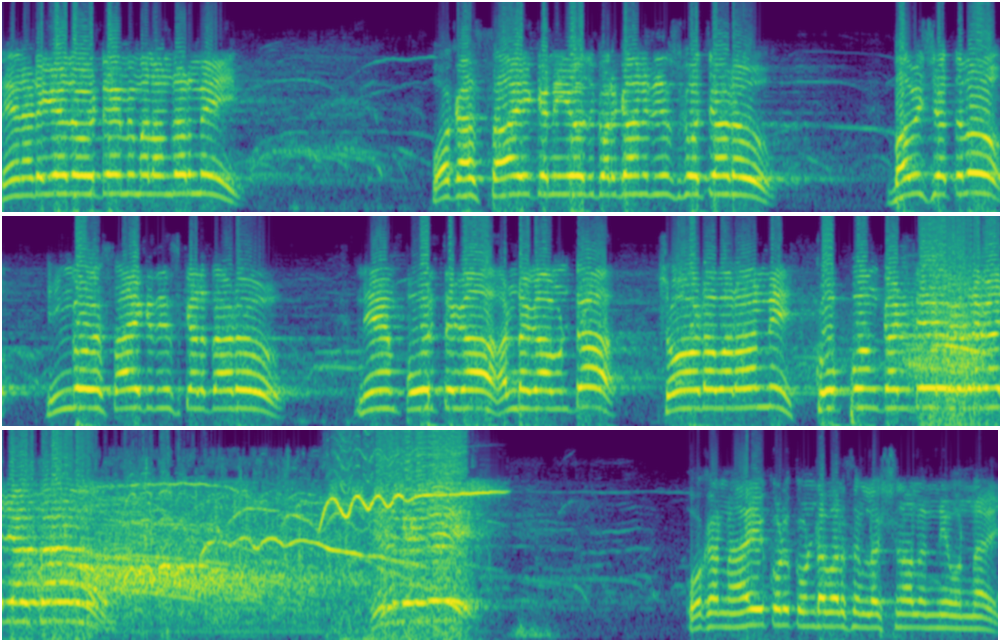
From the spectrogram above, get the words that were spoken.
నేను అడిగేది ఒకటే మిమ్మల్ని అందరినీ. ఒక స్థాయికి నియోజకవర్గాన్ని తీసుకొచ్చాడు. భవిష్యత్తులో ఇంకొక స్థాయికి తీసుకెళ్తాడు. నేను పూర్తిగా అండగా ఉంటా చోడవరాన్ని కుప్పం కంటే విడగా చేస్తాను. ఒక నాయకుడికి ఉండవలసిన లక్షణాలన్నీ ఉన్నాయి.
